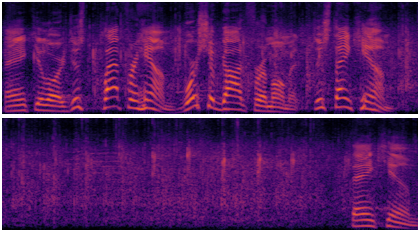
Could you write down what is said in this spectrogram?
Thank you, Lord. Just clap for Him. Worship God for a moment. Just thank Him. Thank Him.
